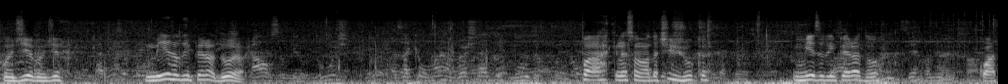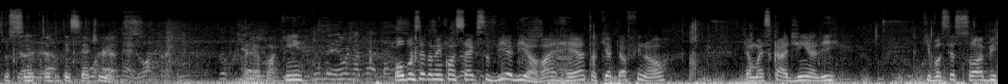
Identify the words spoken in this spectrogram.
Bom dia, bom dia. Mesa do Imperador, ó. Parque Nacional da Tijuca, Mesa do Imperador, 487 metros. Ali a plaquinha. Ou você também consegue subir ali, ó, vai reto aqui até o final. Tem uma escadinha ali que você sobe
